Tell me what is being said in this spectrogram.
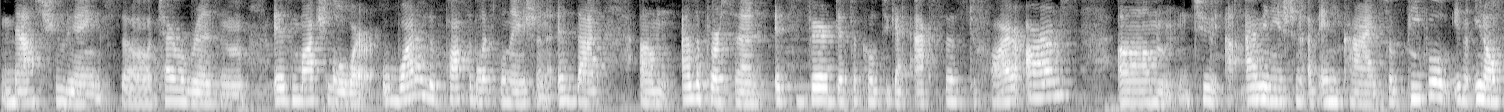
mass shootings, uh, terrorism is much lower. One of the possible explanation is that um, as a person, it's very difficult to get access to firearms um, to ammunition of any kind. So people, you know,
